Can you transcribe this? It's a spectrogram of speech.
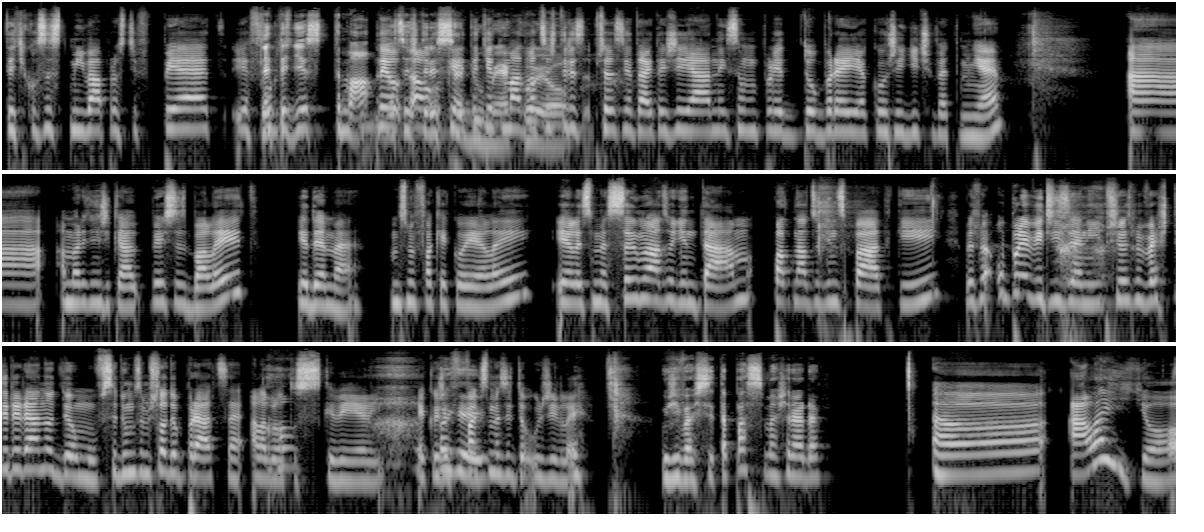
teďko se stmívá prostě v pět. Je furt... Ne, teď je tma 24 ne, okay, teď je tma 24, jako, přesně tak, takže já nejsem úplně dobrý jako řidič ve tmě. A, a Martin říká, běž se zbalit, jedeme. My jsme fakt jako jeli, jeli jsme 17 hodin tam, 15 hodin zpátky, byli jsme úplně vyřízený, přijeli jsme ve 4 ráno domů, v 7 jsem šla do práce, ale bylo to skvělé. Jakože okay. fakt jsme si to užili. Užíváš si tapas, máš ráda? Uh, ale jo.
